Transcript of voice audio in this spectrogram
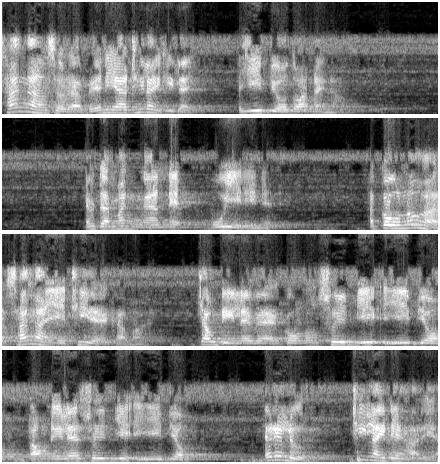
ဆန်းငံဆိုတာဘယ်နေရာထိလိုက်ထိလိုက်အရေးပျော်သွားနိုင်တာအဲ့ဒါမှငံနဲ့မိုးရီတွေနဲ့အကုန်လုံးဟာဆန်းငံရီထိတဲ့အခါမှာကြောက်တွေလည်းပဲအကုန်လုံးဆွေးမြေးအရေးပြောတောင်တွေလည်းဆွေးမြေးအရေးပြော အဲ့ဒါလို့ထိလိုက်တဲ့ဟာတွေက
